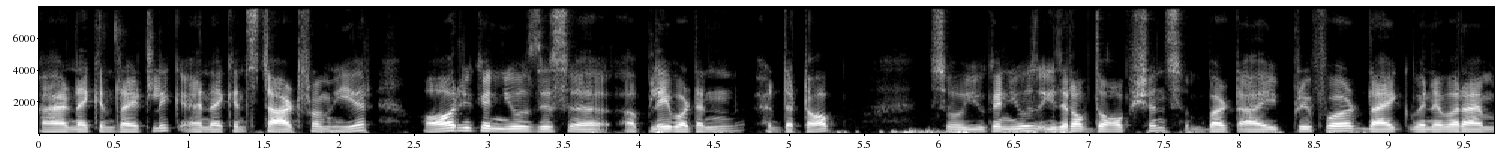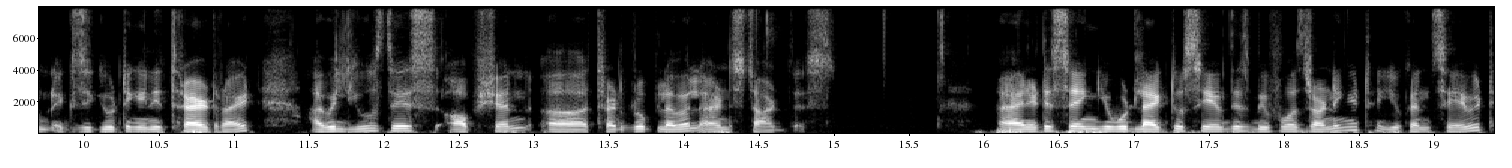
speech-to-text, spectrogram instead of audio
and I can right click and I can start from here. Or you can use this uh, play button at the top so you can use either of the options but I prefer like whenever I'm executing any thread right I will use this option uh, thread group level and start this. And it is saying you would like to save this before running it you can save it.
